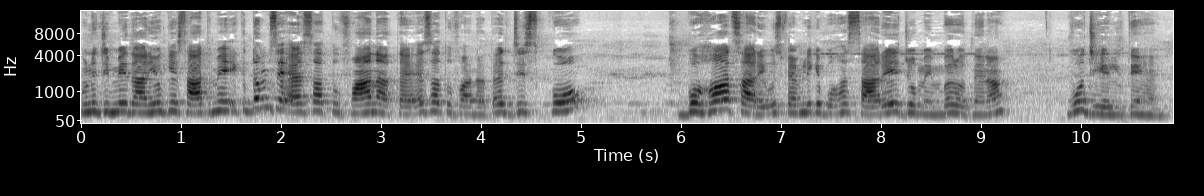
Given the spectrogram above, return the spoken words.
उन जिम्मेदारियों के साथ में एकदम से ऐसा तूफ़ान आता है, ऐसा तूफ़ान आता है जिसको बहुत सारे, उस फैमिली के बहुत सारे जो मेंबर होते हैं ना, वो झेलते हैं।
